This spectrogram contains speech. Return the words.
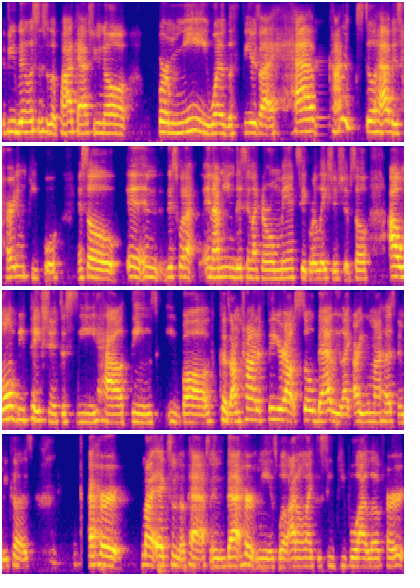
if you've been listening to the podcast, you know, for me, one of the fears I have, kind of still have, is hurting people. And so, and, this what I, and I mean this in like a romantic relationship. So I won't be patient to see how things evolve because I'm trying to figure out so badly, like, are you my husband? Because I hurt my ex in the past and that hurt me as well. I don't like to see people I love hurt.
